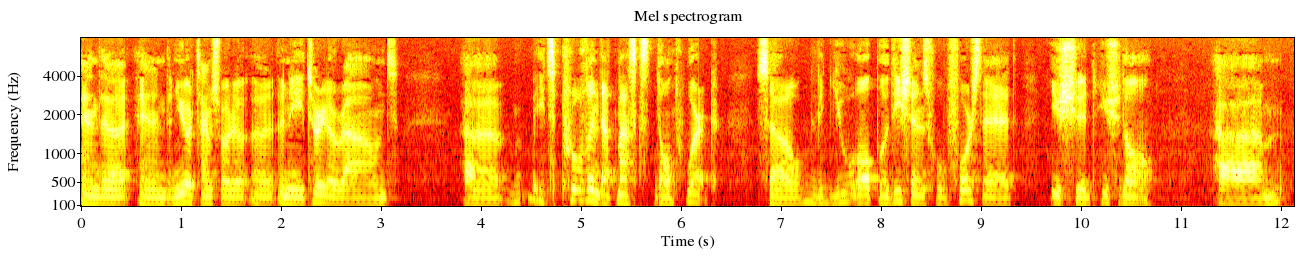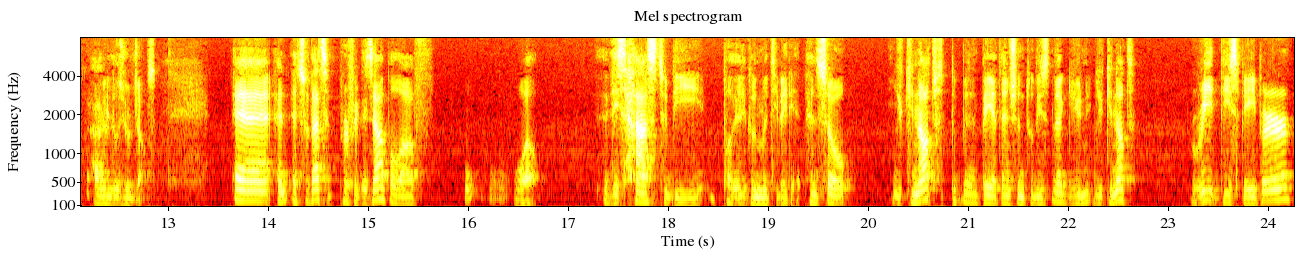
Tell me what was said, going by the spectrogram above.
And uh, and the New York Times wrote a, an editorial around uh, it's proven that masks don't work. So you all politicians who force that, you should you should all um, uh, lose your jobs. And, and, and so that's a perfect example of well, this has to be politically motivated. And so you cannot pay attention to this. Like you, you cannot read this paper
